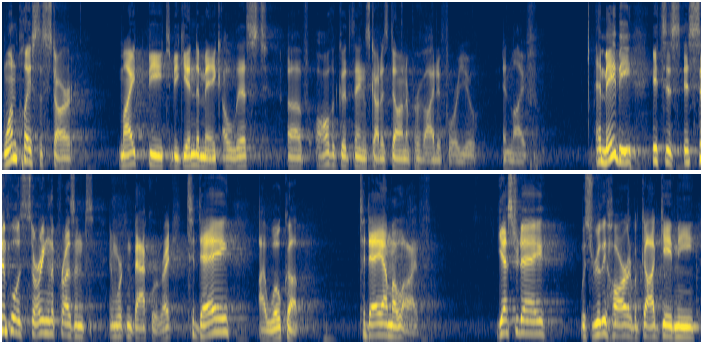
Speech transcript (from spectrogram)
one place to start might be to begin to make a list of all the good things God has done and provided for you in life. And maybe it's as, as simple as starting in the present and working backward, right? Today, I woke up. Today, I'm alive. Yesterday was really hard, but God gave me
